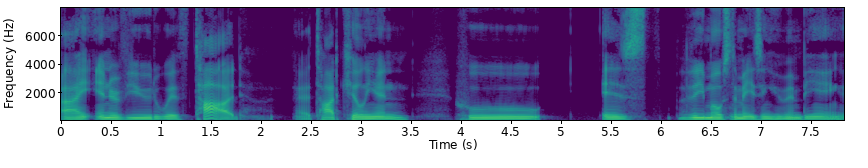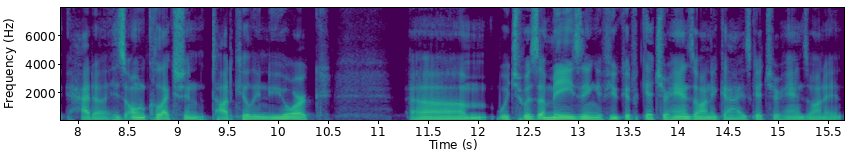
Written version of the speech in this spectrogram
i interviewed with todd uh, todd killian who is the most amazing human being had a, his own collection todd killian new york um, which was amazing. If you could get your hands on it, guys, get your hands on it.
